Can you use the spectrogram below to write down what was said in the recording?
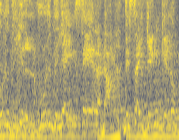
உறுதியில் உறுதியை சேரடா திசை எங்கிலும்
